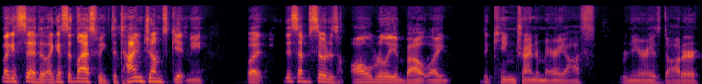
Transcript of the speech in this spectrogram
Like I said, like I said last week, the time jumps get me, but this episode is all really about like the king trying to marry off Rhaenyra, his daughter,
